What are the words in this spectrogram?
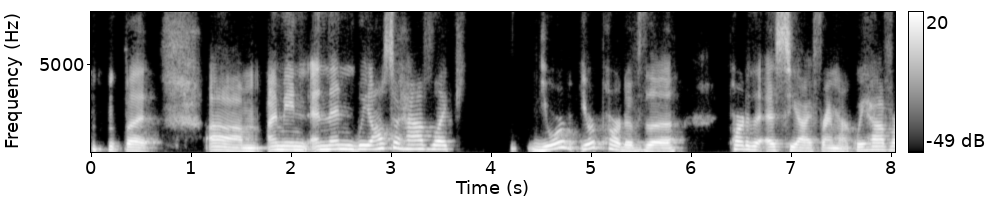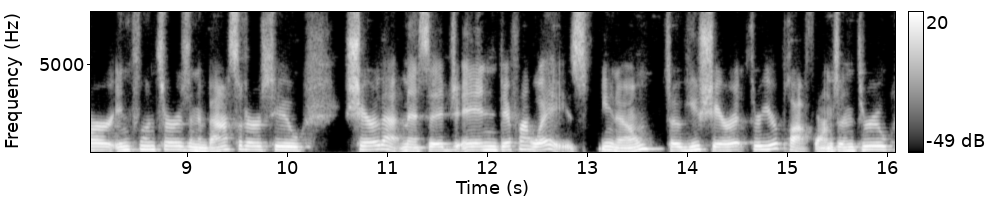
but um, I mean, and then we also have like your your part of the part of the SCI framework. We have our influencers and ambassadors who share that message in different ways, you know. So you share it through your platforms and through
